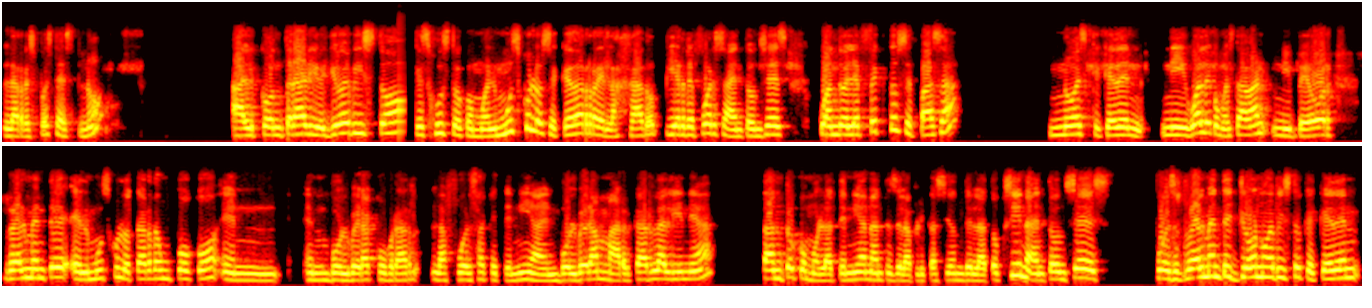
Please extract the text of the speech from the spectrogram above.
La respuesta es no. Al contrario, yo he visto que es justo como el músculo se queda relajado, pierde fuerza. Entonces, cuando el efecto se pasa, no es que queden ni igual de como estaban, ni peor. Realmente el músculo tarda un poco en, en volver a cobrar la fuerza que tenía, en volver a marcar la línea, tanto como la tenían antes de la aplicación de la toxina. Entonces, pues realmente yo no he visto que queden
